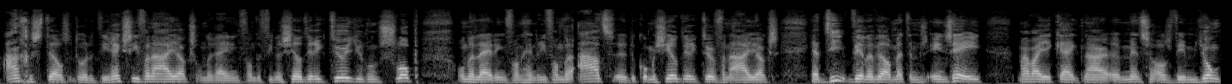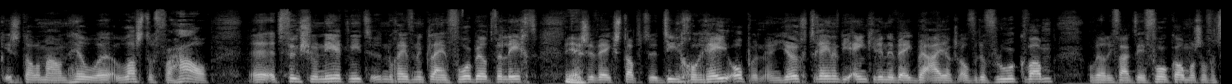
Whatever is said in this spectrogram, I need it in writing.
Aangesteld door de directie van Ajax, onder leiding van de financieel directeur Jeroen Slop, onder leiding van Henry van der Aat, eh, de commercieel directeur van Ajax. Ja, die willen wel met hem in zee. Maar waar je kijkt naar eh, mensen als Wim Jonk is het allemaal een heel lastig verhaal. Het functioneert niet. Nog even een klein voorbeeld wellicht. Ja. Deze week stapte Dien Goré op, een, een jeugdtrainer die één keer in de week bij Ajax over de vloer kwam. Hoewel die vaak weer voorkomen alsof het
